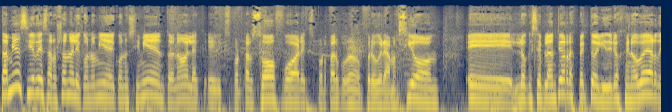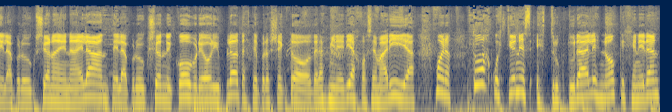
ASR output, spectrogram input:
también seguir desarrollando la economía del conocimiento, ¿no? exportar software, exportar programación. Eh, lo que se planteó respecto del hidrógeno verde y la producción en adelante, la producción de cobre, oro y plata, este proyecto de las minerías José María. Bueno, todas cuestiones estructurales, ¿no? Que generan,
